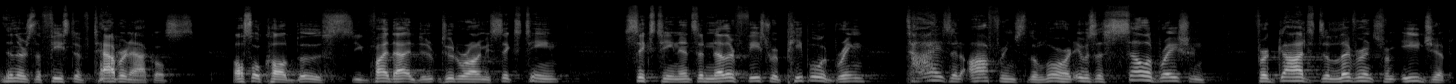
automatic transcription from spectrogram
Then there's the Feast of Tabernacles, also called Booths. You can find that in De- Deuteronomy 16. 16. And it's another feast where people would bring tithes and offerings to the Lord. It was a celebration for God's deliverance from Egypt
